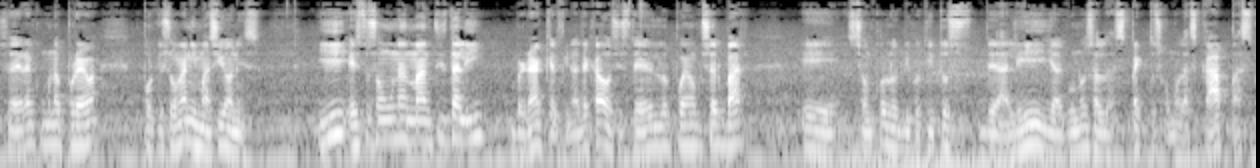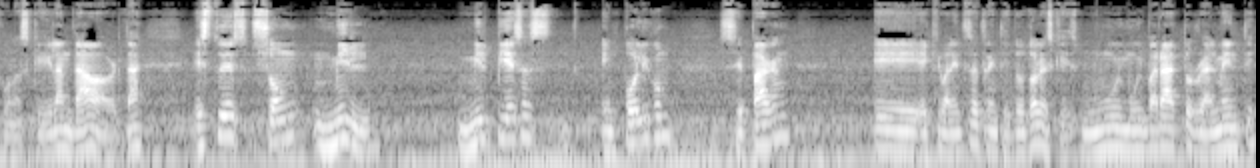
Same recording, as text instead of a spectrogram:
o sea, eran como una prueba porque son animaciones. Y estos son unas mantis Dalí, verdad que al final de cabo si ustedes lo pueden observar eh, son con los bigotitos de Dalí y algunos aspectos como las capas con las que él andaba, ¿verdad? Estos son mil, mil piezas en Polygon, se pagan eh, equivalentes a 32 dólares, que es muy, muy barato realmente.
